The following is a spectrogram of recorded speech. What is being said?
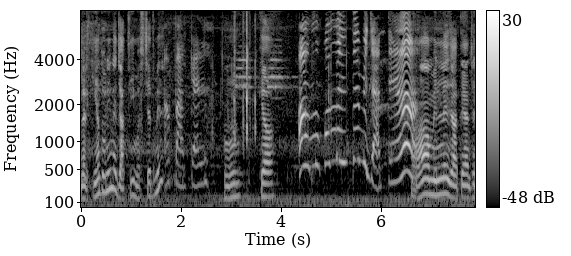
लड़कियाँ तो नहीं ना जाती मस्जिद में? हम्म, क्या? जाते हैं। हाँ मिलने जाते हैं। अच्छा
